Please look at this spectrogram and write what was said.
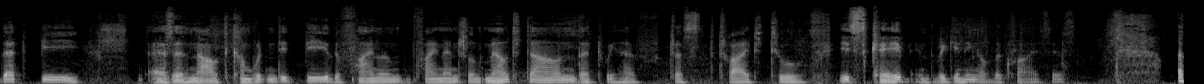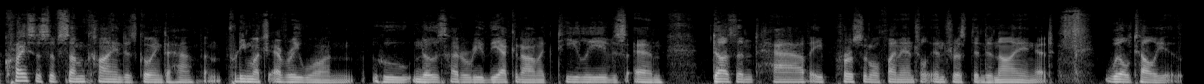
that be? as an outcome? Wouldn't it be the final financial meltdown that we have just tried to escape in the beginning of the crisis? a crisis of some kind is going to happen. Pretty much everyone who knows how to read the economic tea leaves and doesn't have a personal financial interest in denying it will tell you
